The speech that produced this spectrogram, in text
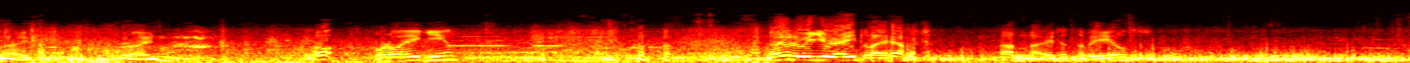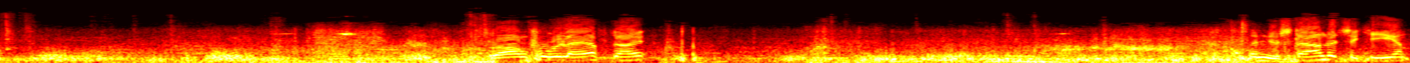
Right, round. Oh, we're away again. now the wee right left. And out at the wheels. Wrong four left now. Then your standard chicane.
